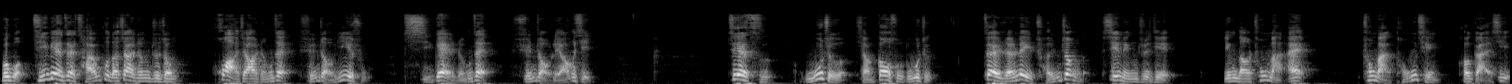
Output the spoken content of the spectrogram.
不过，即便在残酷的战争之中，画家仍在寻找艺术，乞丐仍在寻找良心。借此。舞者想告诉读者，在人类纯正的心灵之间，应当充满爱，充满同情和感谢。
